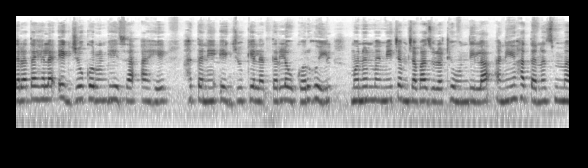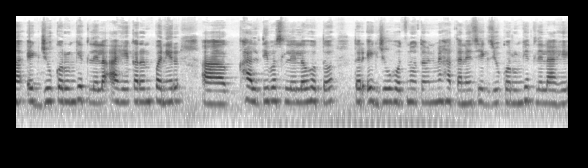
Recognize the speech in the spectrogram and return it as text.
तर आता ह्याला एकजीव करून घ्यायचा आहे. हाताने एकजीव केलात तर लवकर होईल. म्हणून मग मी चमचा बाजूला ठेवून दिला आणि हातानंच म एकजीव करून घेतलेला आहे. कारण पनीर आ, खालती बसलेलं होतं तर एकजीव होत नव्हतं. म्हणून मी हातानेच एकजीव करून घेतलेला आहे.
